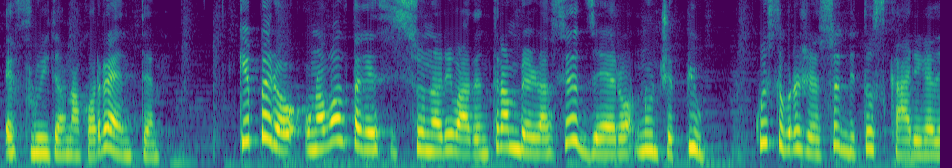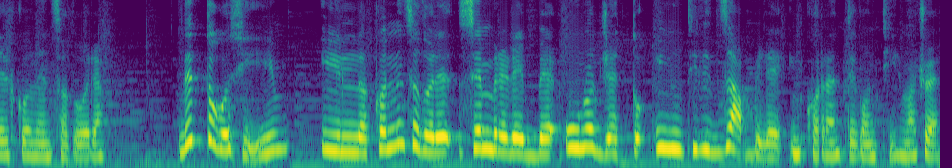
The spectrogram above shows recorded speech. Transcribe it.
è fluita una corrente, che però una volta che sono arrivate entrambe le lastre a zero non c'è più. Questo processo è detto scarica del condensatore. Detto così, il condensatore sembrerebbe un oggetto inutilizzabile in corrente continua, cioè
